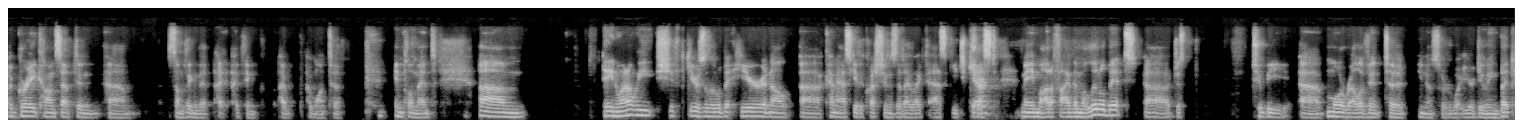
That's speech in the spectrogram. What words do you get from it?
a great concept and um, something that I, I think I, I want to implement. Um, Dane, why don't we shift gears a little bit here and I'll uh, kind of ask you the questions that I like to ask each guest, sure. may modify them a little bit, uh, just to be uh, more relevant to you know sort of what you're doing. But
